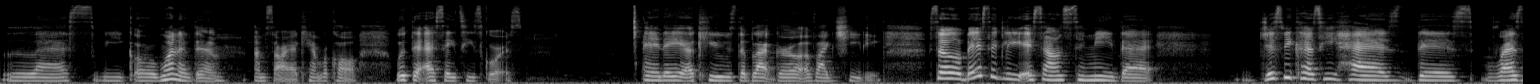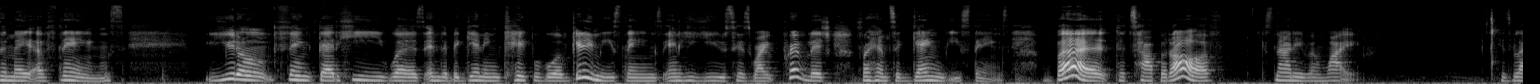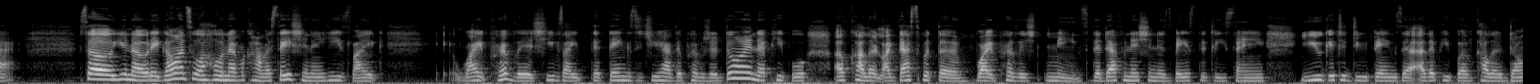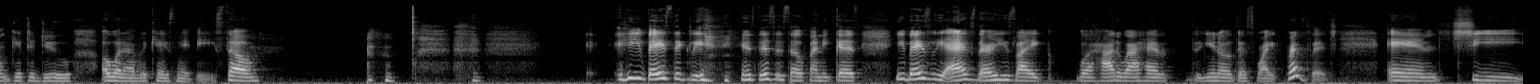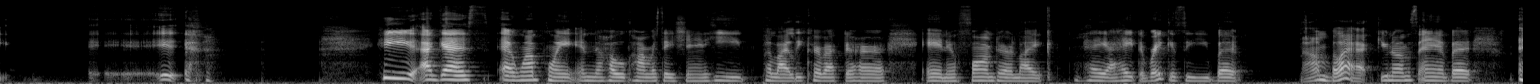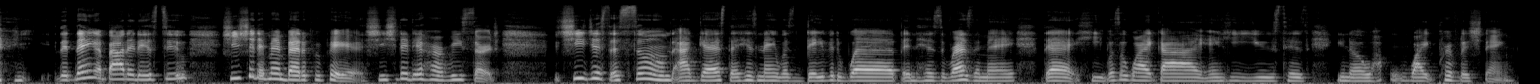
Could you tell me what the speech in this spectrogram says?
last week or one of them. I'm sorry, I can't recall, with the SAT scores and they accused the black girl of like cheating. So basically, it sounds to me that just because he has this resume of things, you don't think that he was in the beginning capable of getting these things and he used his white privilege for him to gain these things. But to top it off, he's not even white, he's black. So, you know, they go into a whole nother conversation and he's like, white privilege. He was like the things that you have the privilege of doing that people of color like that's what the white privilege means. The definition is basically saying you get to do things that other people of color don't get to do or whatever the case may be. So he basically this is so funny because he basically asked her he's like well how do i have you know this white privilege? And she it he, I guess, at one point in the whole conversation, he politely corrected her and informed her, like, hey, I hate to break it to you, but I'm black. You know what I'm saying? But the thing about it is, too, she should have been better prepared. She should have did her research. She just assumed, I guess, that his name was David Webb and his resume, that he was a white guy and he used his, you know, white privilege thing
